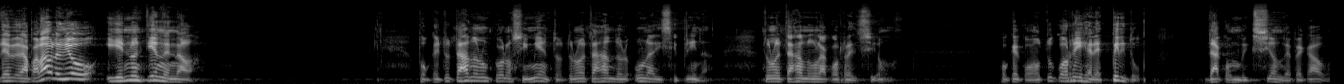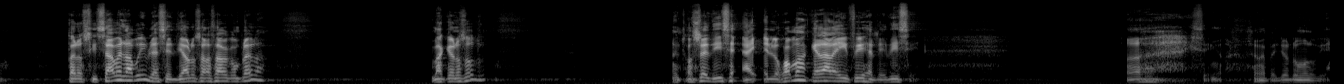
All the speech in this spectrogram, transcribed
de la palabra de Dios y él no entiende nada. Porque tú estás dando un conocimiento, tú no estás dando una disciplina, tú no estás dando una corrección. Porque cuando tú corriges el espíritu, da convicción de pecado. Pero si sabes la Biblia, si el diablo se la sabe completa, más que nosotros. Entonces dice, los vamos a quedar ahí, fíjate, dice. Ay, Señor, se me perdió todo mundo aquí.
